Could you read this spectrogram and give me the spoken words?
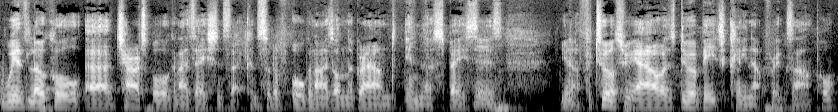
with local uh, charitable organizations that can sort of organize on the ground in those spaces. You know, for two or three hours, do a beach cleanup, for example,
